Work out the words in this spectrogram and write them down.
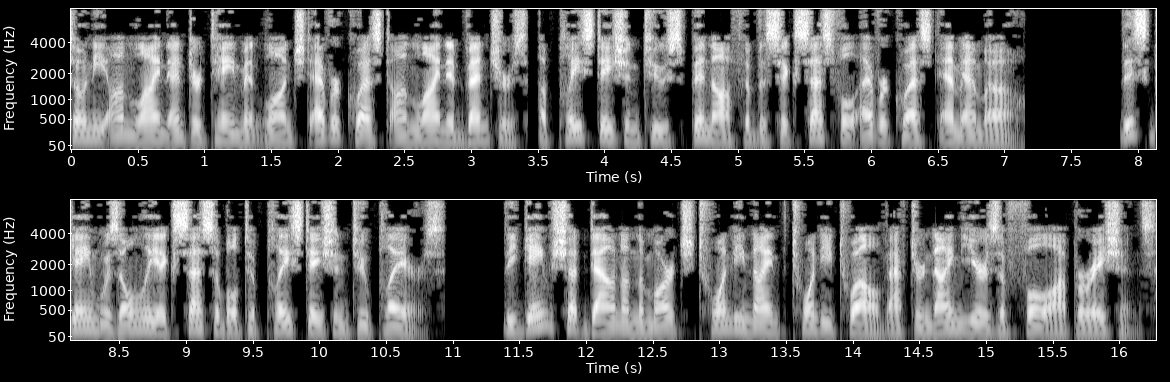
Sony Online Entertainment launched EverQuest Online Adventures, a PlayStation 2 spin-off of the successful EverQuest MMO. This game was only accessible to PlayStation 2 players. The game shut down on the March 29, 2012 after nine years of full operations.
